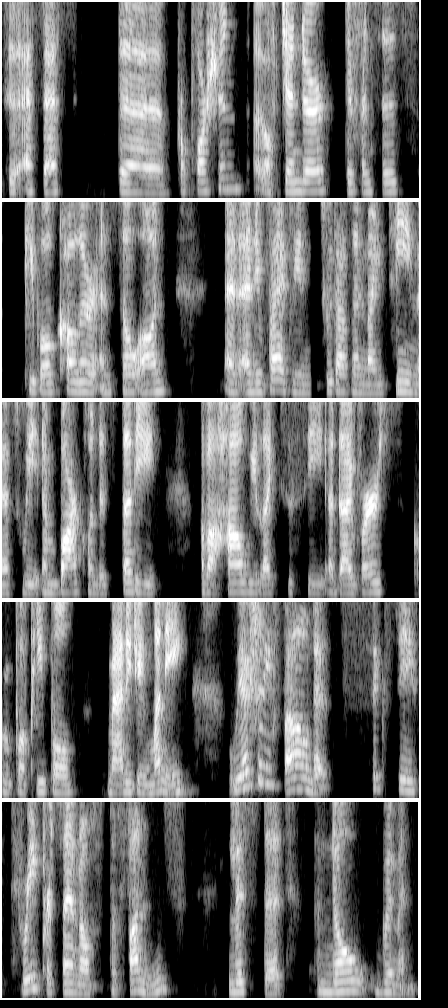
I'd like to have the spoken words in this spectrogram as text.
to assess the proportion of gender differences, people of color, and so on. And, and in fact, in 2019, as we embark on this study about how we like to see a diverse group of people managing money, we actually found that 63% of the funds listed no women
